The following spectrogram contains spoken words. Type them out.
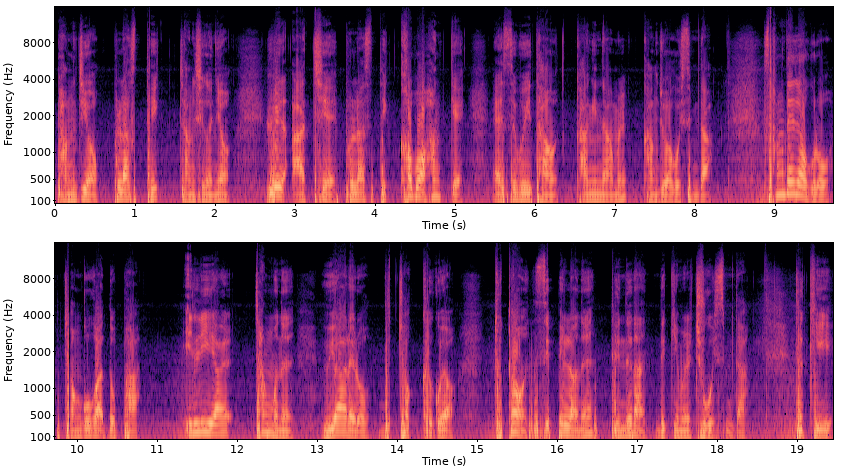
방지용 플라스틱 장식은요 휠 아치의 플라스틱 커버와 함께 SV다운 강인함을 강조하고 있습니다. 상대적으로 전고가 높아 1, 2열 창문은 위아래로 무척 크고요. 두터운 C필러는 든든한 느낌을 주고 있습니다. 특히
